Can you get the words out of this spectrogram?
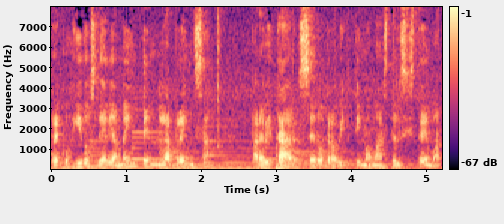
recogidos diariamente en la prensa para evitar ser otra víctima más del sistema.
